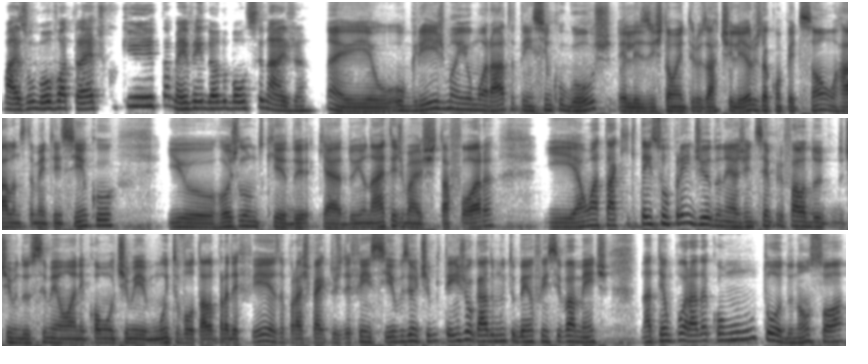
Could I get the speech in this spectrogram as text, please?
mas um novo Atlético que também vem dando bons sinais, né? É, e o, o Griezmann e o Morata têm cinco gols, eles estão entre os artilheiros da competição, o Haaland também tem cinco, e o Roslund, que, é que é do United, mas está fora. E é um ataque que tem surpreendido, né? A gente sempre fala do, do time do Simeone como um time muito voltado para a defesa, para aspectos defensivos, e é um time que tem jogado muito bem ofensivamente na temporada como um todo, não só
